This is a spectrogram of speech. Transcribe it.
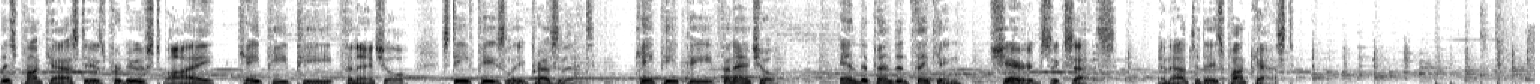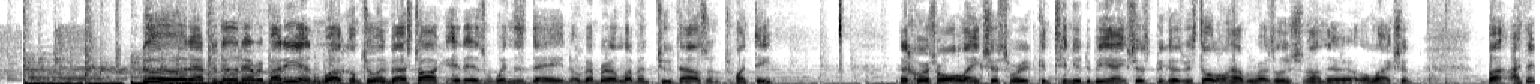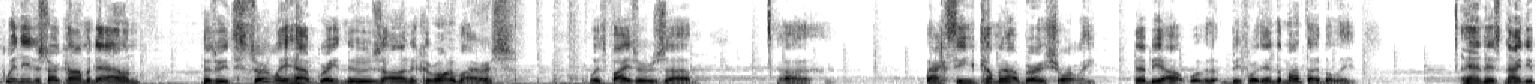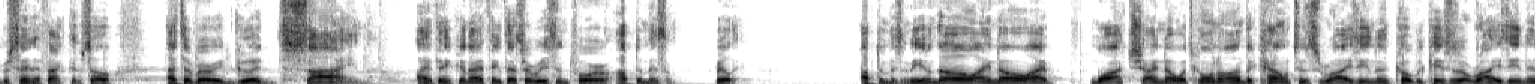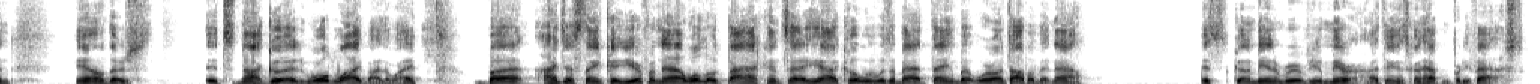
This podcast is produced by KPP Financial. Steve Peasley, President. KPP Financial. Independent thinking, shared success. And now today's podcast. Good afternoon, everybody, and welcome to Invest Talk. It is Wednesday, November 11th, 2020. And of course, we're all anxious. We continue to be anxious because we still don't have a resolution on the election. But I think we need to start calming down because we certainly have great news on the coronavirus with Pfizer's uh, uh, vaccine coming out very shortly. It'll be out before the end of the month, I believe. And it's 90% effective. So that's a very good sign, I think. And I think that's a reason for optimism, really. Optimism. Even though I know I watch, I know what's going on. The count is rising and COVID cases are rising. And, you know, there's, it's not good worldwide, by the way. But I just think a year from now, we'll look back and say, yeah, COVID was a bad thing, but we're on top of it now. It's going to be in a rearview mirror. I think it's going to happen pretty fast.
